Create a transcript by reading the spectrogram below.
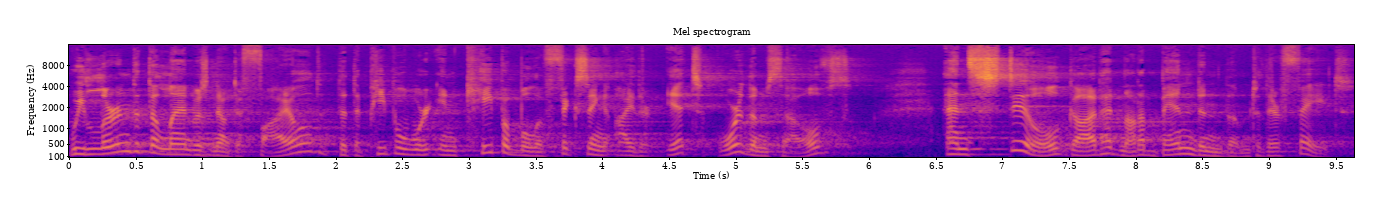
We learned that the land was now defiled, that the people were incapable of fixing either it or themselves, and still God had not abandoned them to their fate.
